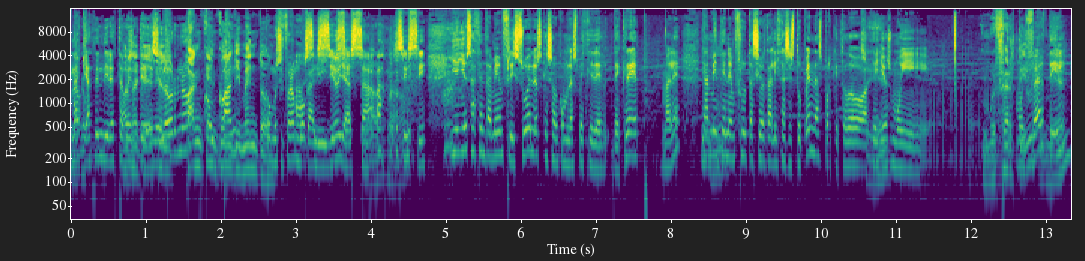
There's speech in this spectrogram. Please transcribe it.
no. Aquí hacen directamente que en el horno. pan con condimento. Como si fuera un Ah, bocadillo, ya está. claro, claro. Sí, sí. Y ellos hacen también frisuelos, que son como una especie de, de crepe, ¿vale? También tienen frutas y hortalizas estupendas, porque todo aquello es muy, Muy fértil. muy fértil. también.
